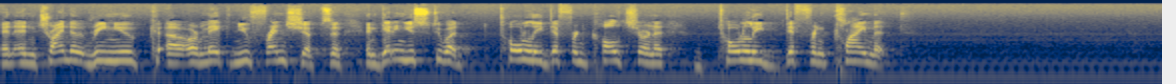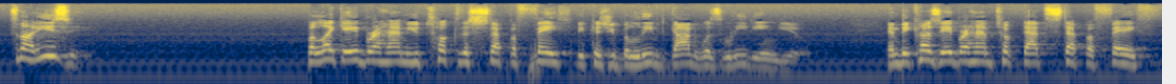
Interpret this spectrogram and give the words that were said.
and, and trying to renew uh, or make new friendships and, and getting used to a totally different culture and a totally different climate. It's not easy. But like Abraham, you took the step of faith because you believed God was leading you. And because Abraham took that step of faith,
